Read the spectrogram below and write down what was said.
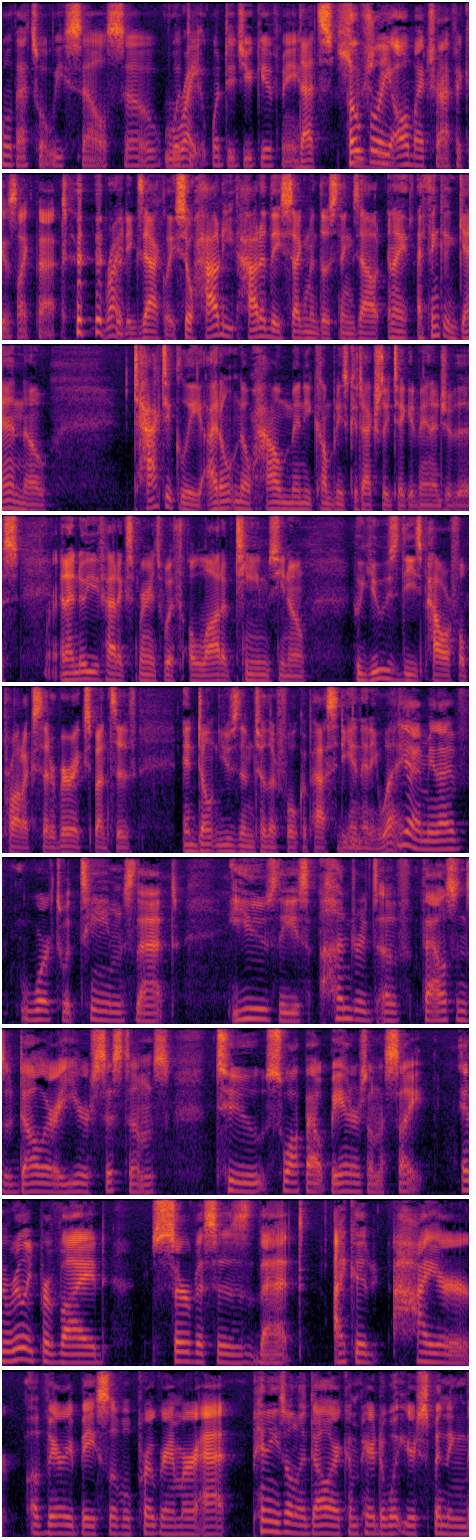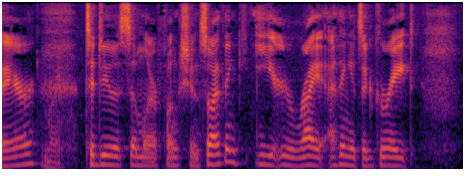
Well, that's what we sell. So what, Right. did, what did you give me? That's hopefully all my traffic is like that. right exactly so how do you how do they segment those things out and i, I think again though tactically i don't know how many companies could actually take advantage of this and i know you've had experience with a lot of teams you know who use these powerful products that are very expensive and don't use them to their full capacity in mm. any way yeah, I mean, I've worked with teams that use these hundreds of thousands of dollar a year systems to swap out banners on a site and really provide services that I could hire a very base level programmer at pennies on the dollar compared to what you're spending there to do a similar function. So I think you're right. I think it's a great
